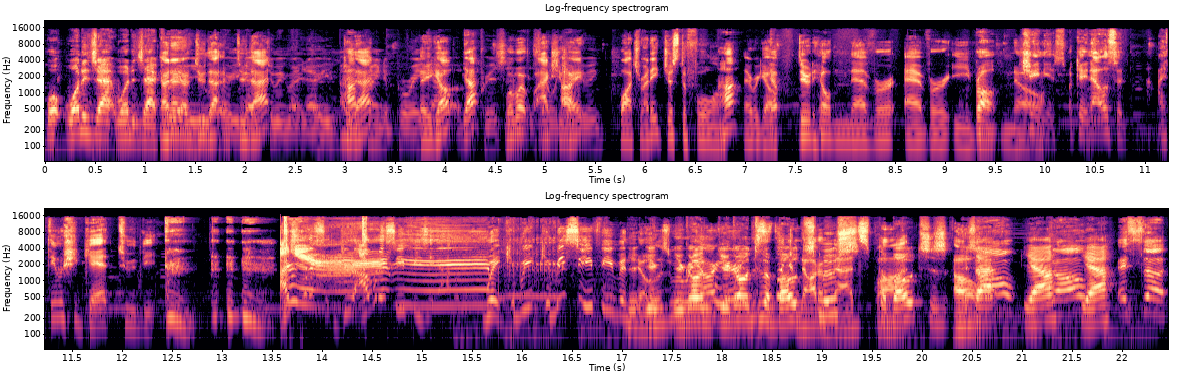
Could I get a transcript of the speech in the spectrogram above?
what, what is that? What exactly No, no, no, are do you, that, are you do guys that. doing right now? Are you Do that. trying to break There you go. out Yeah. the prison? Wait, wait. Is what Actually, wait. doing? Watch. Ready? Just to fool him. Uh-huh. There we go. Yep. Dude, he'll never, ever even Bro, know. genius. Okay, now listen. I think we should get to the. I just wanna see, dude, I want to see if he's. Wait, can we can we see if he even You- knows you- where you're going. we are you're here? going This to the is like boats, not a Moose. bad The boats is, Oh. is that? No, yeah, no, yeah. It's the.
